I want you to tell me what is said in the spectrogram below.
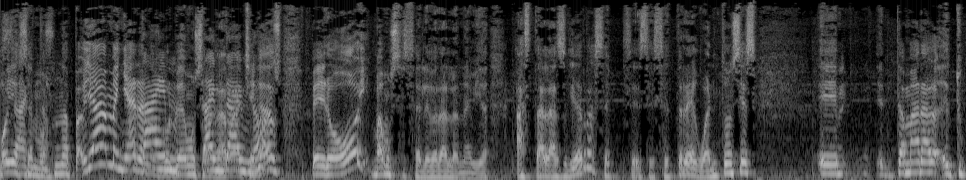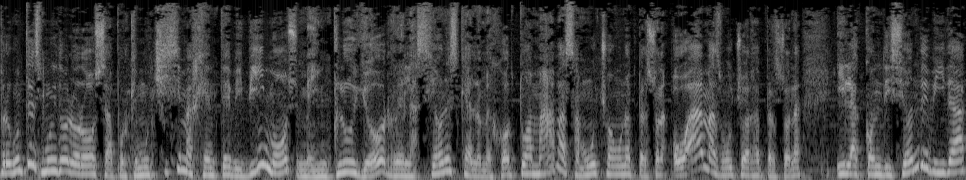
Hoy hacemos una... pa- Ya mañana Time, nos volvemos a time, agarrar time, ¿no? chingados, pero hoy vamos a celebrar la Navidad. Hasta las guerras se, se, se- se treguan. Entonces, eh, Tamara, tu pregunta es muy dolorosa porque muchísima gente vivimos, me incluyo, relaciones que a lo mejor tú amabas a mucho a una persona o amas mucho a esa persona y la condición de vida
